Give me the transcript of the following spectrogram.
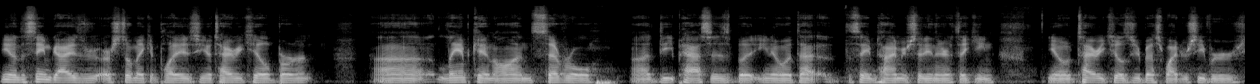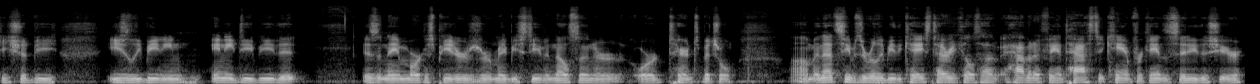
You know, the same guys are, are still making plays. You know, Tyreek Hill burnt, uh, Lampkin on several, uh, deep passes, but, you know, at that, at the same time, you're sitting there thinking, you know, Tyreek Hill's your best wide receiver. He should be easily beating any DB that, isn't named Marcus Peters or maybe Steven Nelson or or Terrance Mitchell. Um, and that seems to really be the case. Tyreek Hill's have, having a fantastic camp for Kansas City this year,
